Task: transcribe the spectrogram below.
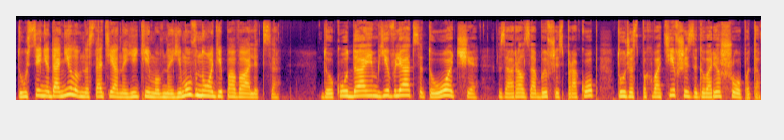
да Устинья Даниловна с Татьяной Якимовной ему в ноги повалится». «Да куда им являться-то, отче?» — заорал забывшись Прокоп, тут же спохватившись, заговорил шепотом.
